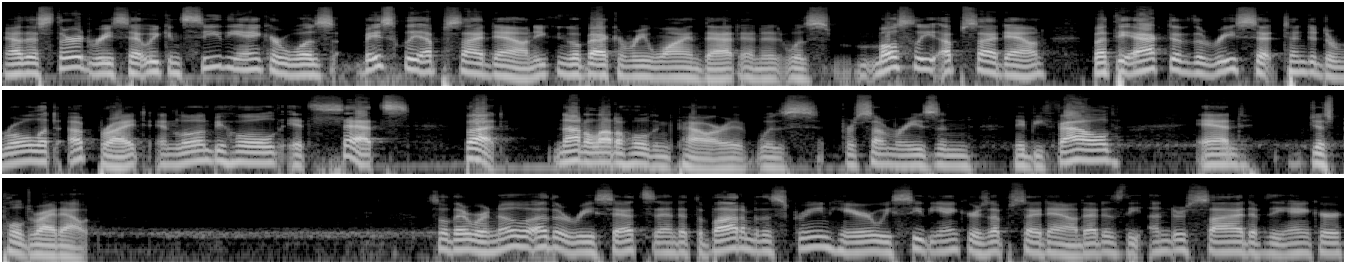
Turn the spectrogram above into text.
Now this third reset, we can see the anchor was basically upside down. You can go back and rewind that, and it was mostly upside down, but the act of the reset tended to roll it upright, and lo and behold, it sets, but not a lot of holding power. It was, for some reason, maybe fouled, and just pulled right out. So there were no other resets, and at the bottom of the screen here, we see the anchor is upside down. That is the underside of the anchor.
